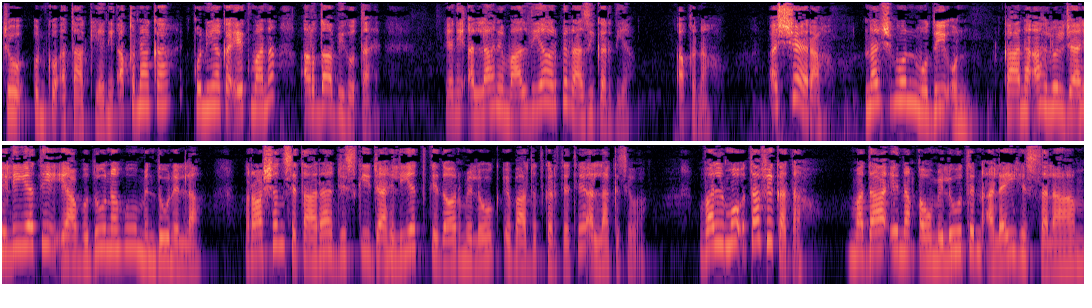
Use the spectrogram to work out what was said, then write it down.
جو ان کو عطا کیا۔ یعنی اقنا کا کنیا کا ایک معنی اردا بھی ہوتا ہے۔ یعنی اللہ نے مال دیا اور پھر راضی کر دیا۔ اقنا۔ اشرا نجم مدی ان کانا اہل الجاہلیتی یا بدون مندون اللہ۔ روشن ستارہ جس کی جاہلیت کے دور میں لوگ عبادت کرتے تھے اللہ کے سوا۔ ول متفقتا مدا ان قوملوت علیہ السلام۔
